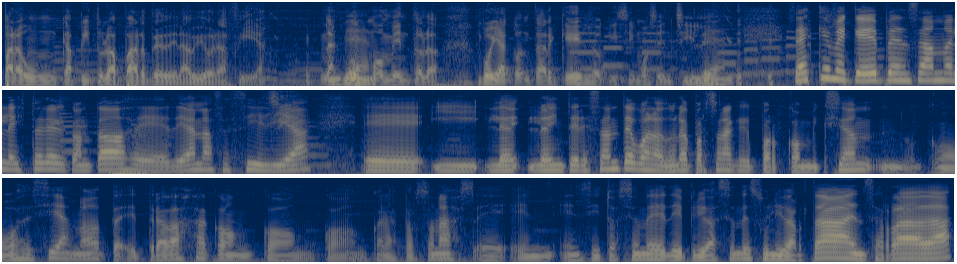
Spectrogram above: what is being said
para un capítulo aparte de la biografía. En algún Bien. momento lo, voy a contar qué es lo que hicimos en Chile. Bien. ¿Sabes que me quedé pensando en la historia que contabas de, de Ana Cecilia? Eh, y lo, interesante, bueno, de una persona que por convicción, como vos decías, ¿no? T- trabaja con, con- con- las personas eh, en, en situación de, privación de su libertad, encerrada.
